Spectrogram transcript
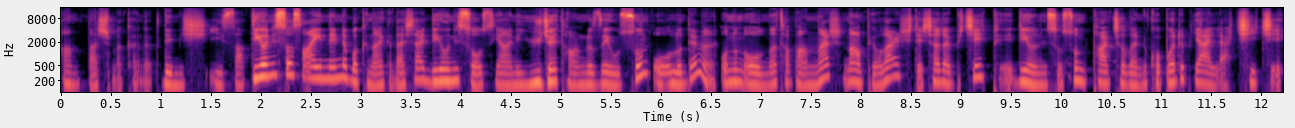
antlaşma kanıdır demiş İsa. Dionysos ayinlerine bakın arkadaşlar. Dionysos yani yüce tanrı Zeus'un oğlu değil mi? Onun oğluna tapanlar ne yapıyorlar? İşte şarap içip Dionysos'un parçalarını koparıp yerler çiğ çiğ.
